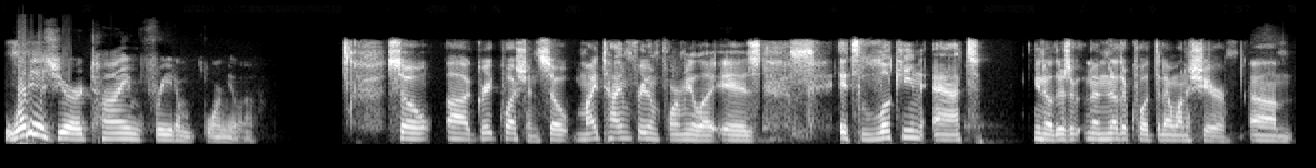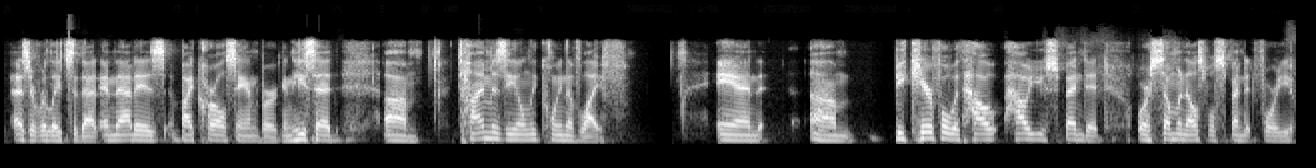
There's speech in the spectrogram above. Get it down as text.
What is your time freedom formula? So uh, great question. So my time freedom formula is it's looking at you know, there's a, another quote that I want to share um, as it relates to that, and that is by Carl Sandburg. And he said, um, Time is the only coin of life. And um, be careful with how, how you spend it, or someone else will spend it for you.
